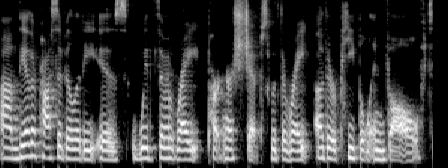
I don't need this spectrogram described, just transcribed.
Um, the other possibility is with the right partnerships, with the right other people involved,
